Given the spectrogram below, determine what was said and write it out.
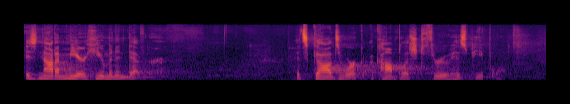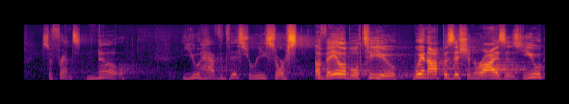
is not a mere human endeavor. It's God's work accomplished through his people. So, friends, know you have this resource available to you when opposition rises. You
